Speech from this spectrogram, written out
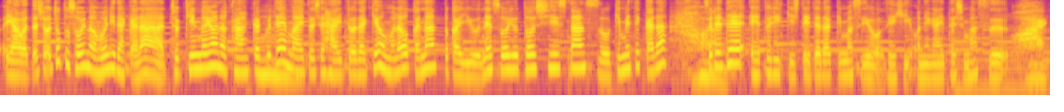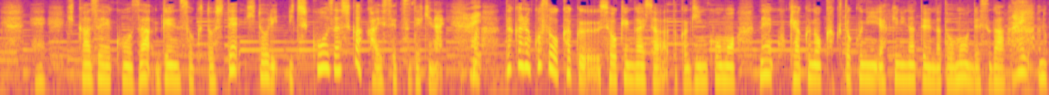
はい、いや私はちょっとそういうのは無理だから貯金のような感覚で毎年配当だけをもらおうかなとかいうね、うん、そういう投資スタンスを決めてから、はい、それで、えー、取引していただきますようぜひお願いいたします。はい、え非課税口座原則として1人1口座しか開設できない、はい、まあ、だからこそ各証券会社とか銀行も、ね、顧客の獲得に躍起になってるんだと思うんですが、はい、あの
